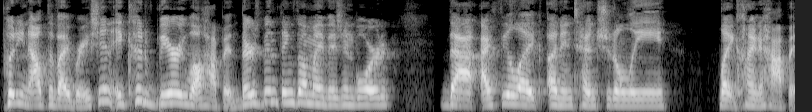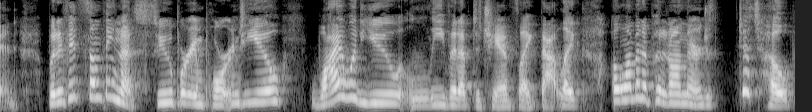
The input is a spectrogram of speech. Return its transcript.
putting out the vibration. It could very well happen. There's been things on my vision board that I feel like unintentionally like kind of happened. But if it's something that's super important to you, why would you leave it up to chance like that? Like, oh, I'm going to put it on there and just just hope.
